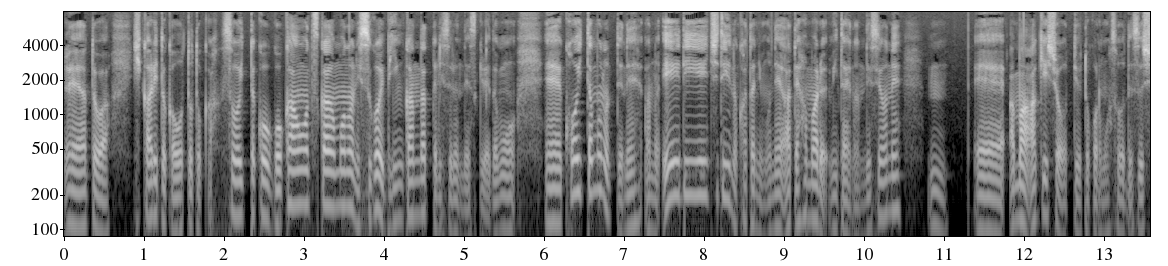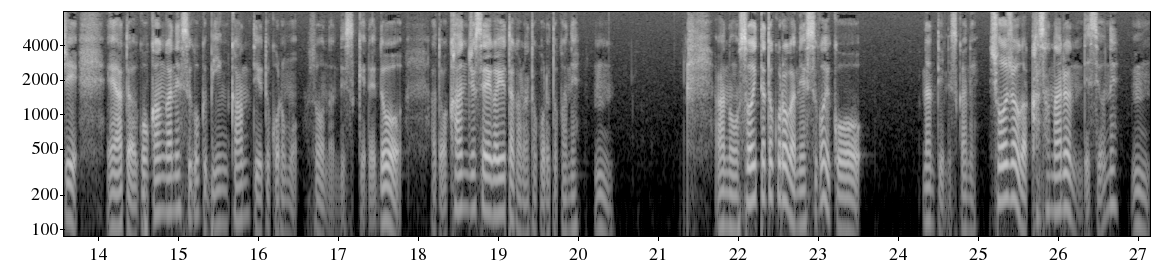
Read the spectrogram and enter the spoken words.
えー、あとは光とか音とか、そういったこう五感を使うものにすごい敏感だったりするんですけれども、えー、こういったものってね、あの ADHD の方にもね、当てはまるみたいなんですよね。うん。えー、あまあ、飽き性っていうところもそうですし、えー、あとは五感がね、すごく敏感っていうところもそうなんですけれど、あとは感受性が豊かなところとかね、うん。あの、そういったところがね、すごいこう、なんていうんですかね、症状が重なるんですよね。うん。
